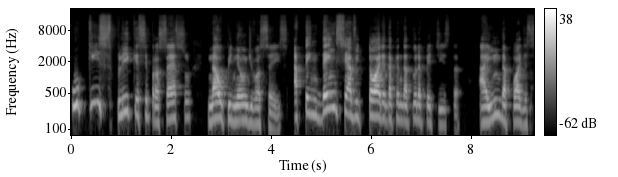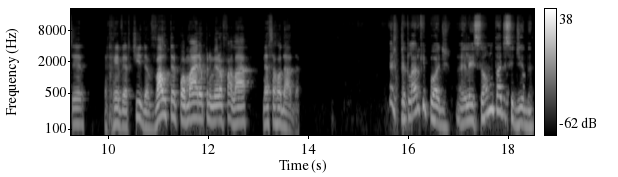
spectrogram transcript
O que explica esse processo, na opinião de vocês? A tendência à vitória da candidatura petista ainda pode ser revertida? Walter Pomar é o primeiro a falar nessa rodada. É claro que pode. A eleição não está decidida.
